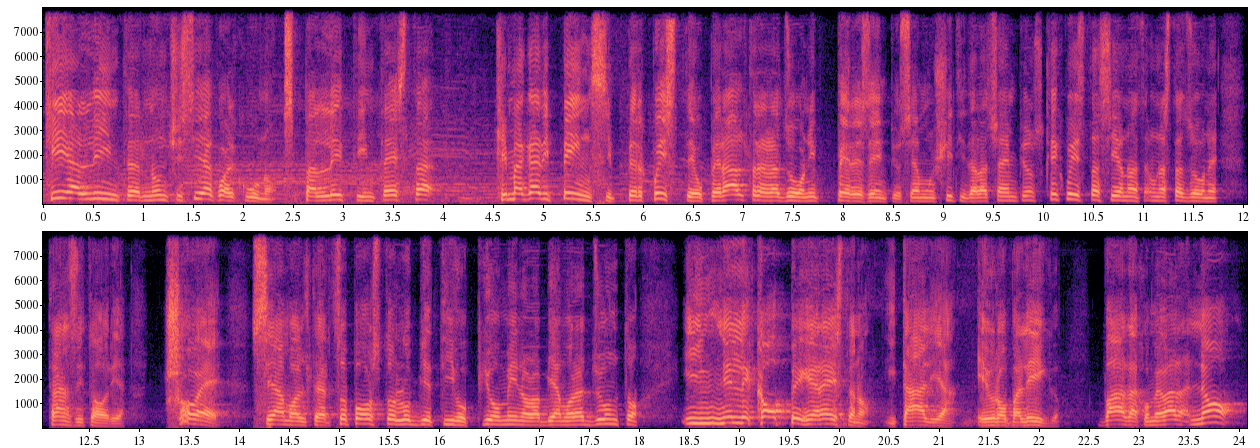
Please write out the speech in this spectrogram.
Che all'Inter non ci sia qualcuno, Spalletti in testa, che magari pensi per queste o per altre ragioni, per esempio siamo usciti dalla Champions, che questa sia una, una stagione transitoria. Cioè siamo al terzo posto, l'obiettivo più o meno l'abbiamo raggiunto, in, nelle coppe che restano, Italia, Europa League, vada come vada, no,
